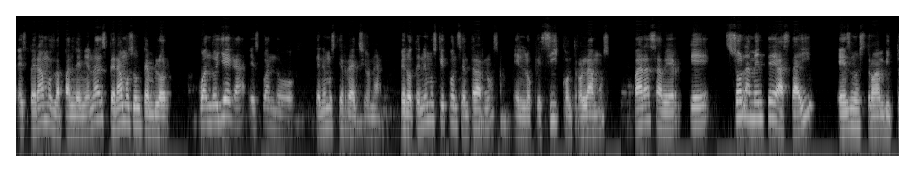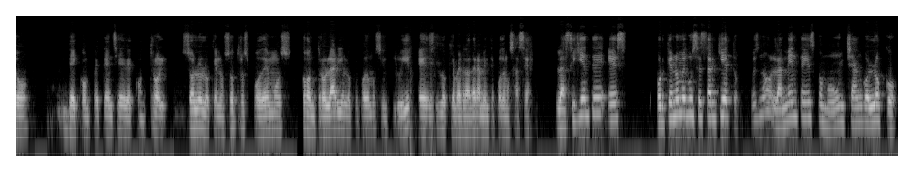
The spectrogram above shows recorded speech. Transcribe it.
esperamos la pandemia, nadie esperamos un temblor. Cuando llega es cuando tenemos que reaccionar, pero tenemos que concentrarnos en lo que sí controlamos para saber que solamente hasta ahí es nuestro ámbito de competencia y de control. Solo lo que nosotros podemos controlar y en lo que podemos influir es lo que verdaderamente podemos hacer. La siguiente es porque no me gusta estar quieto. Pues no, la mente es como un chango loco.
